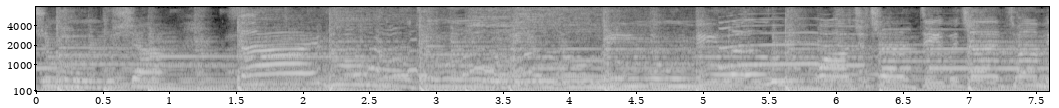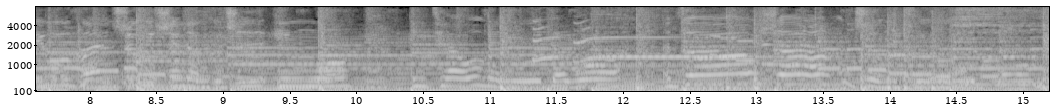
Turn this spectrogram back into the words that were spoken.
住，不想再糊涂。迷路，迷路，迷了路，我就彻底被这团迷雾困住。谁能够指引我一条路，带我走上正途？迷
